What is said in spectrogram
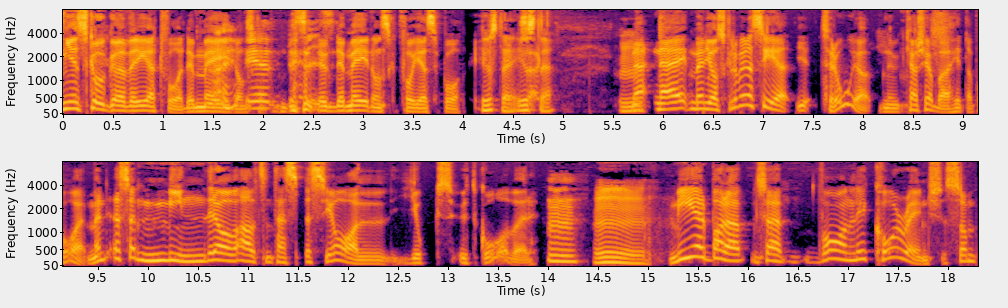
Ingen skugga över er två, det är mig, Nej, de, ska, det, det är mig de ska få ge sig på. Just det, just Exakt. det. Mm. Nej, nej, men jag skulle vilja se, tror jag, nu kanske jag bara hittar på här, men alltså mindre av allt sånt här specialjoxutgåvor. Mm. Mm. Mer bara så här vanlig core range som,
